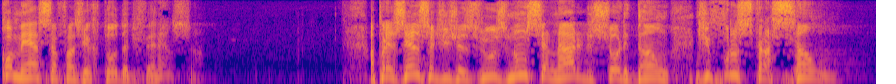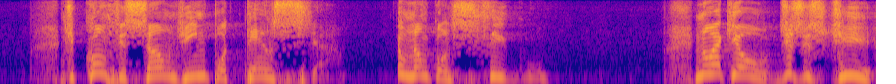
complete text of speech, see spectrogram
começa a fazer toda a diferença. A presença de Jesus num cenário de solidão, de frustração, de confissão, de impotência. Eu não consigo. Não é que eu desisti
